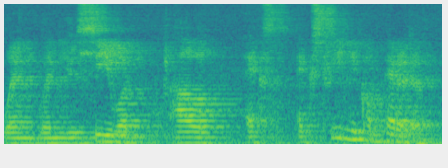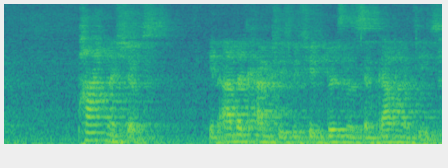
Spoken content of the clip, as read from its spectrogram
when, when you see what, how ex extremely competitive partnerships in other countries between business and government is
